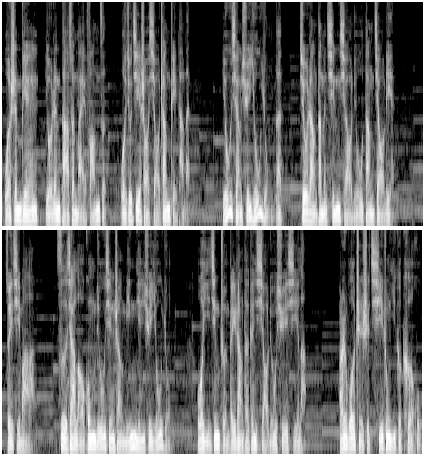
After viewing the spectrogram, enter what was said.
我身边有人打算买房子，我就介绍小张给他们；有想学游泳的，就让他们请小刘当教练。最起码，自家老公刘先生明年学游泳，我已经准备让他跟小刘学习了。而我只是其中一个客户，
